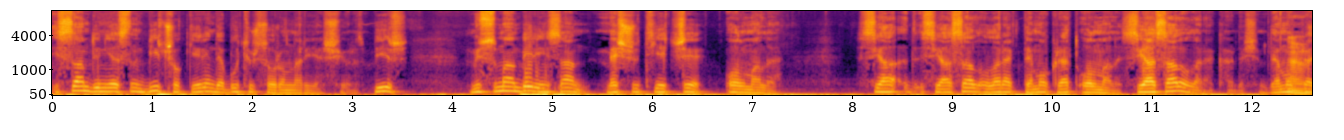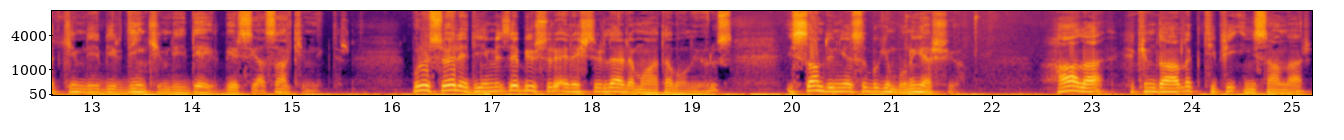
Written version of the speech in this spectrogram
İslam dünyasının birçok yerinde bu tür sorunları yaşıyoruz. Bir, Müslüman bir insan meşrutiyetçi olmalı. Siya- siyasal olarak demokrat olmalı. Siyasal olarak kardeşim. Demokrat Evet. kimliği bir din kimliği değil, bir siyasal kimliktir. Bunu söylediğimizde bir sürü eleştirilerle muhatap oluyoruz. İslam dünyası bugün bunu yaşıyor. Hala hükümdarlık tipi insanlar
